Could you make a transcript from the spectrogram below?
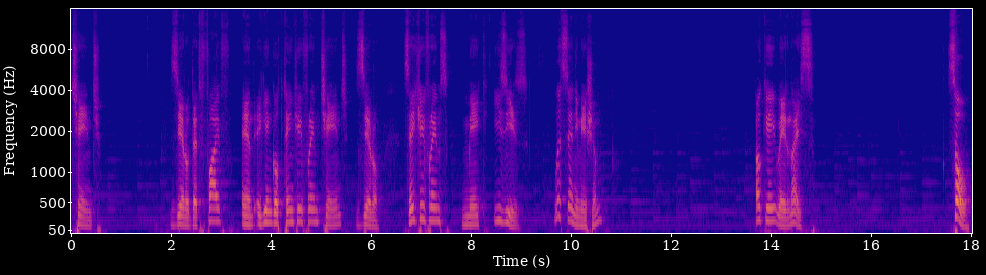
change 0 that 5 and again go to 10 keyframe change 0 say keyframes make easies let's animation. Okay very nice. So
